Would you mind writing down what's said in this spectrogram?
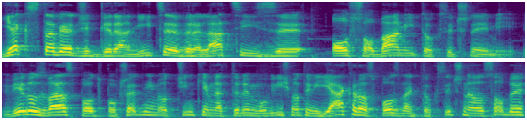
Jak stawiać granice w relacji z osobami toksycznymi? Wielu z Was pod poprzednim odcinkiem, na którym mówiliśmy o tym, jak rozpoznać toksyczne osoby,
